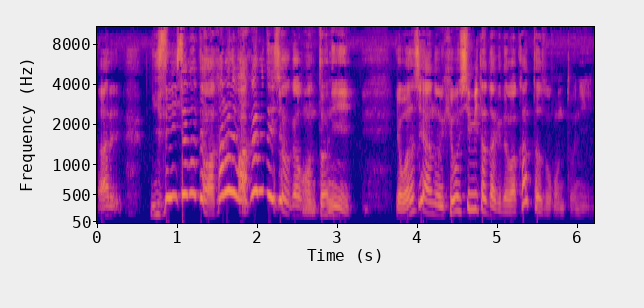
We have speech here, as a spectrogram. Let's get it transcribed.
あれ偽医者だって分から分かるでしょうか本当に。いや私あの表紙見ただけで分かったぞ本当に。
